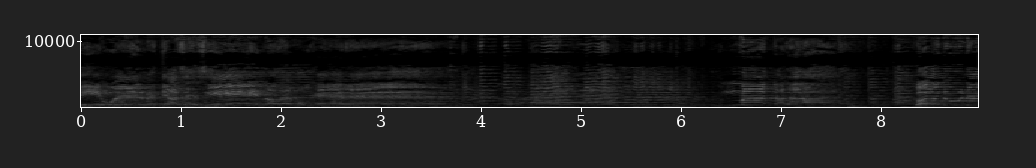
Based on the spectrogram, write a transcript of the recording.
y vuélvete asesino de mujeres. Mátala con una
